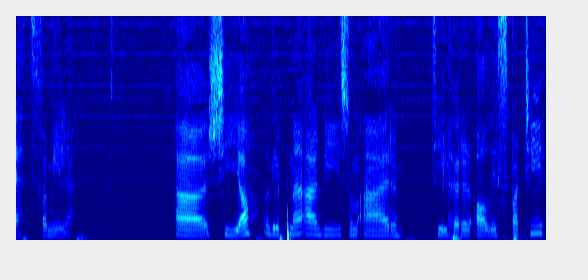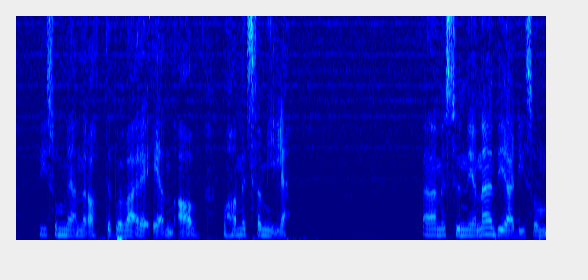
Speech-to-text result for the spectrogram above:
ett familie. Shia-gruppene er de som er, tilhører Alis parti, de som mener at det bør være en av Mohammeds familie. Uh, men sunniene de er de som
